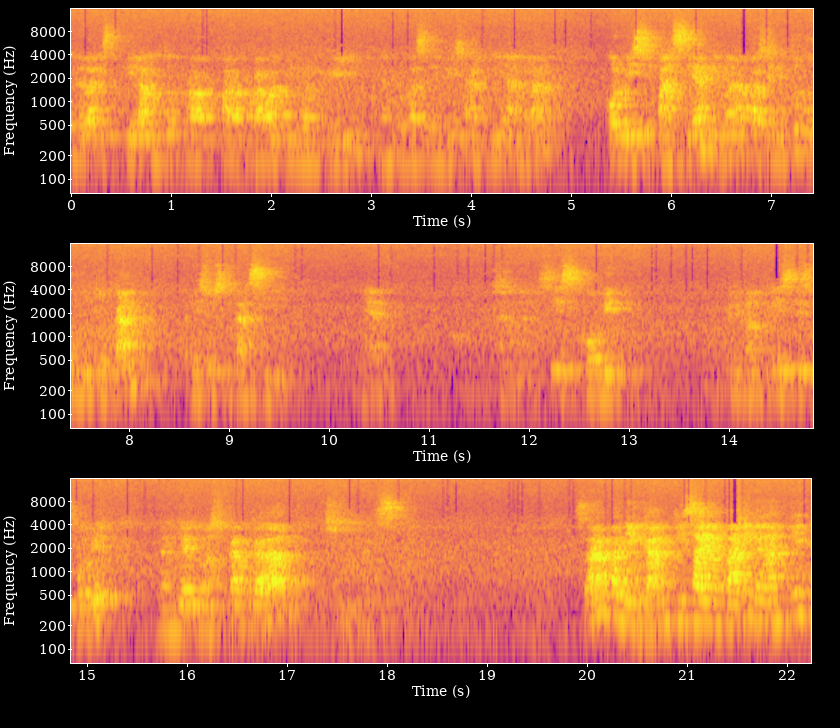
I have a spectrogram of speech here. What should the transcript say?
adalah istilah untuk para perawat di luar negeri yang berbahasa Inggris. Artinya adalah kondisi pasien di mana pasien itu membutuhkan resusitasi. Ya. Uh, sis covid. Dibilang krisis covid dan dia dimasukkan ke sekarang bandingkan kisah yang tadi dengan ini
